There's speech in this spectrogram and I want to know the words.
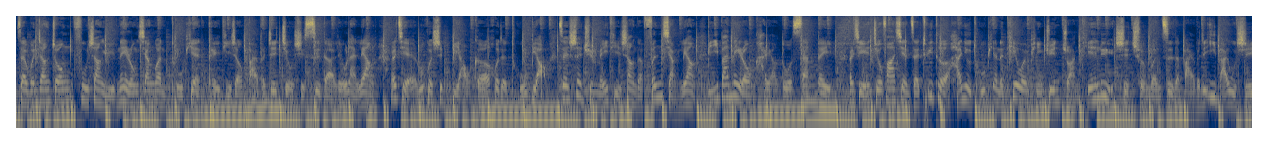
在文章中附上与内容相关的图片，可以提升百分之九十四的浏览量，而且如果是表格或者图表。在社群媒体上的分享量比一般内容还要多三倍，而且研究发现，在 Twitter 含有图片的贴文平均转贴率是纯文字的百分之一百五十，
